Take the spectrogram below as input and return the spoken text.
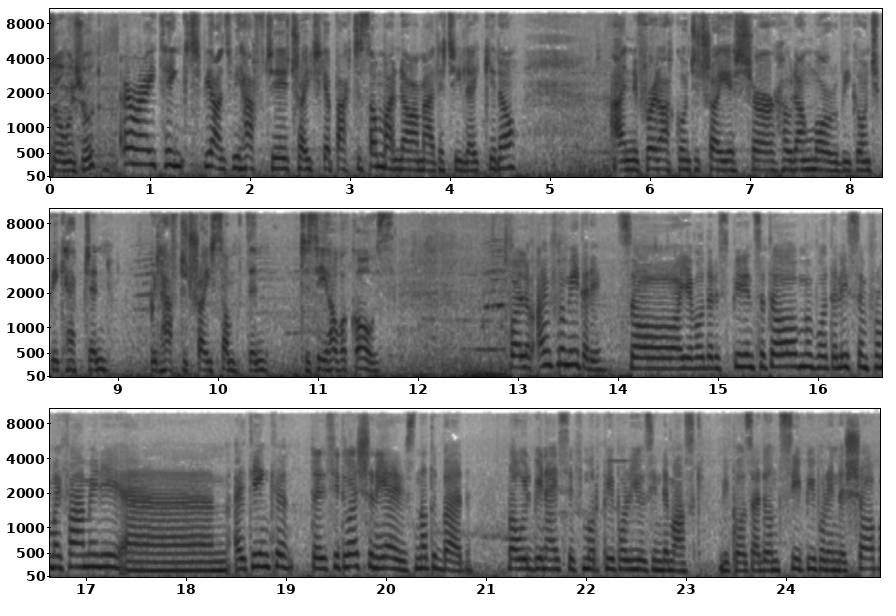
So we should. Or I think, to be honest, we have to try to get back to some normality, like, you know. And if we're not going to try it, sure, how long more are we going to be kept in? We'll have to try something to see how it goes. Well, I'm from Italy, so I have other experience at home, what I listen from my family, and I think uh, the situation here is not too bad. But it will be nice if more people using the mask, because I don't see people in the shop.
